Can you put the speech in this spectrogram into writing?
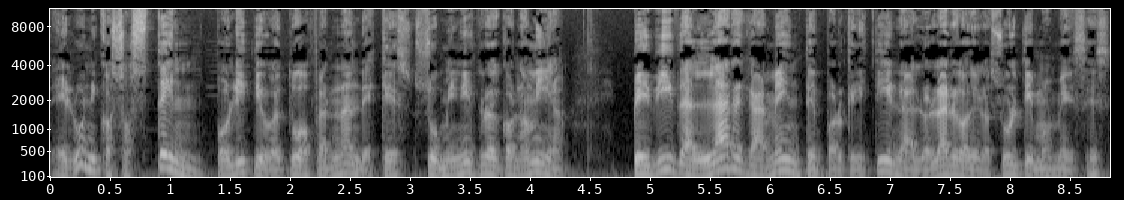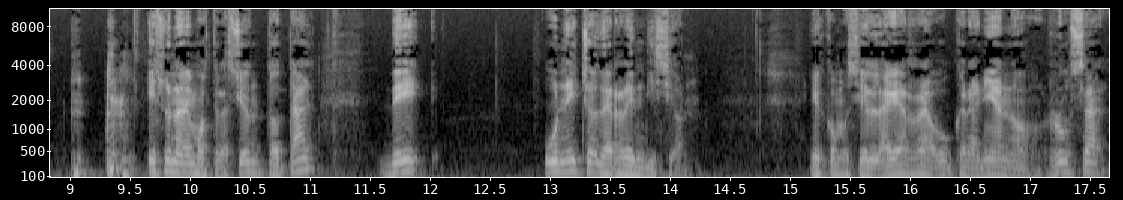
el único sostén político que tuvo Fernández, que es su ministro de Economía, pedida largamente por Cristina a lo largo de los últimos meses, es una demostración total de un hecho de rendición. Es como si en la guerra ucraniano-rusa,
